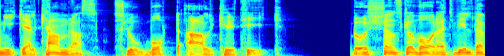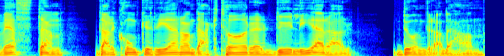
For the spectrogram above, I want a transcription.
Mikael Kamras slog bort all kritik. Börsen ska vara ett vilda västern där konkurrerande aktörer duellerar, dundrade han.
